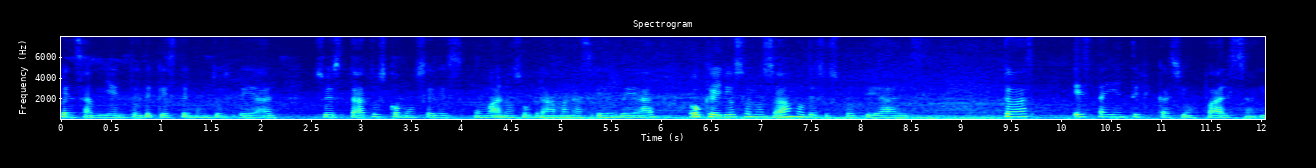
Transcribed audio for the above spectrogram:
pensamientos de que este mundo es real, su estatus como seres humanos o brahmanas es real o que ellos son los amos de sus propiedades. Toda esta identificación falsa y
